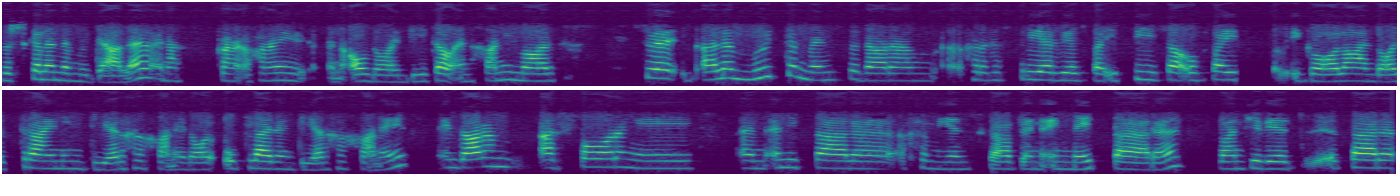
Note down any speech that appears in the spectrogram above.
verskillende modelle en ek kan gaan nie in al daai detail ingaan nie, maar so hulle moet ten minste daarom geregistreer wees by Episa of by Igala en daai training deurgegaan het, daai opleiding deurgegaan het en daarom ervaring hê in in die perde gemeenskap en en net perde want jy weet perde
